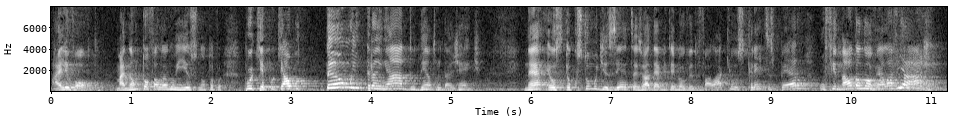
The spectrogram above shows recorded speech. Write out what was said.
Aí ele volta. Mas não estou falando isso, não estou Por quê? Porque é algo tão entranhado dentro da gente. Né? Eu, eu costumo dizer, vocês já devem ter me ouvido falar, que os crentes esperam o final da novela A Viagem.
